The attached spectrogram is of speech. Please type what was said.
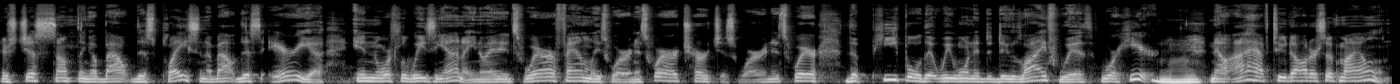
there's just something about this place and about this area in North Louisiana. You know, and it's where our families were and it's where our churches were and it's where the people that we wanted to do life with were here. Mm-hmm. Now, I have two daughters of my own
